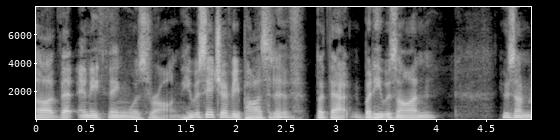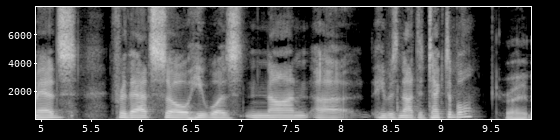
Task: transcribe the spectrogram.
uh, that anything was wrong. He was HIV positive, but that but he was on he was on meds for that, so he was non uh, he was not detectable. Right.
